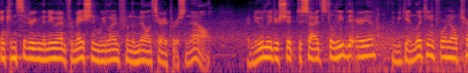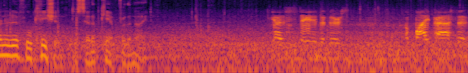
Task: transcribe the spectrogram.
and considering the new information we learned from the military personnel, our new leadership decides to leave the area and begin looking for an alternative location to set up camp for the night. You guys stated that there's a bypass that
